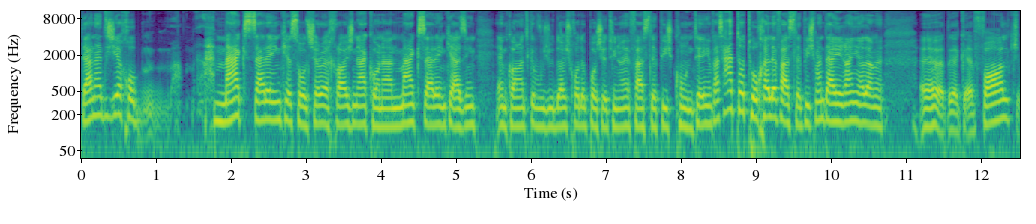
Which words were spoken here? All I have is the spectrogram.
در نتیجه خب مکس سر اینکه سولشر رو اخراج نکنن مکس سر اینکه از این امکاناتی که وجود داشت خود پوچتینو فصل پیش کنته این فصل. حتی توخل فصل پیش من دقیقا یادم فالک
